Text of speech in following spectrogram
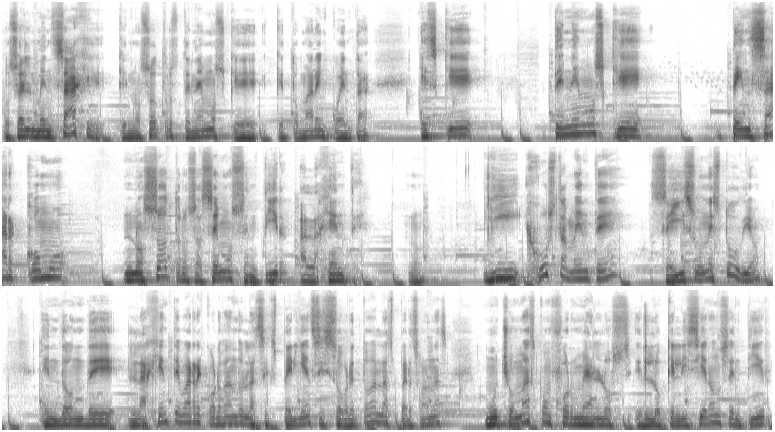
O sea, el mensaje que nosotros tenemos que, tomar en cuenta es que tenemos que pensar cómo nosotros hacemos sentir a la gente, ¿no? Y justamente se hizo un estudio en donde la gente va recordando las experiencias y sobre todo las personas mucho más conforme a los, lo que le hicieron sentir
